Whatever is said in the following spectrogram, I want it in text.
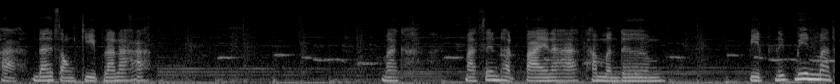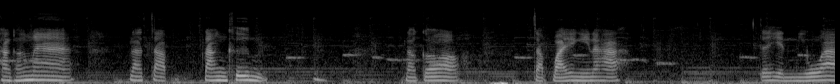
ค่ะได้สองกลีบแล้วนะคะ มามาเส้นถัดไปนะคะทำเหมือนเดิม ปิดริบบิ้นมาทางข้างหน้า แล้วจับตั้งขึ้น แล้วก็จับไว้อย่างนี้นะคะ จะเห็นนิ้วว่า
